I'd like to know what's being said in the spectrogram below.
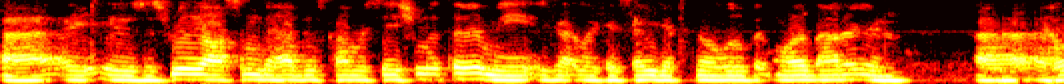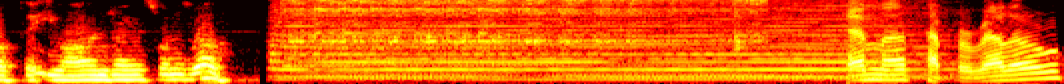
uh, it was just really awesome to have this conversation with her. We got, like I said, we got to know a little bit more about her, and uh, I hope that you all enjoy this one as well. Emma Papariella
